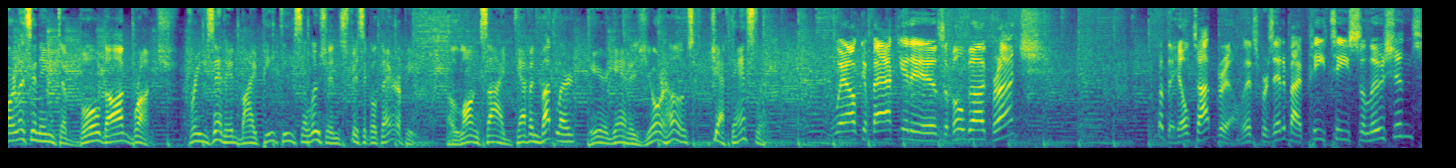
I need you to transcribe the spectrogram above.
You're listening to Bulldog Brunch, presented by PT Solutions Physical Therapy. Alongside Kevin Butler, here again is your host, Jeff Dantzler. Welcome back. It is a Bulldog Brunch from the Hilltop Grill. It's presented by PT Solutions.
